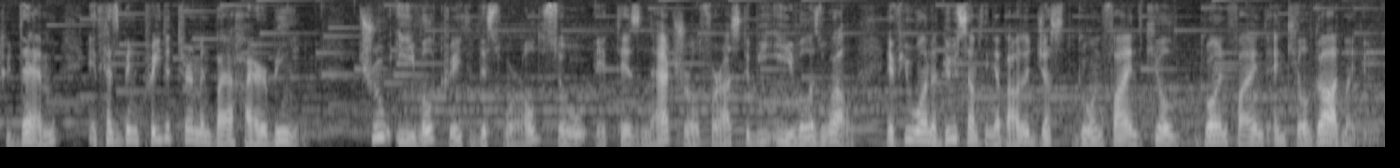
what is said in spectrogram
to them it has been predetermined by a higher being. True evil created this world, so it is natural for us to be evil as well. If you want to do something about it, just go and find kill go and find and kill God, my dude.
